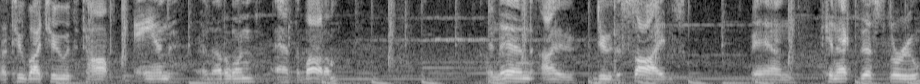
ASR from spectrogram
a 2x2 at the top and another one at the bottom. And then I do the sides and connect this through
